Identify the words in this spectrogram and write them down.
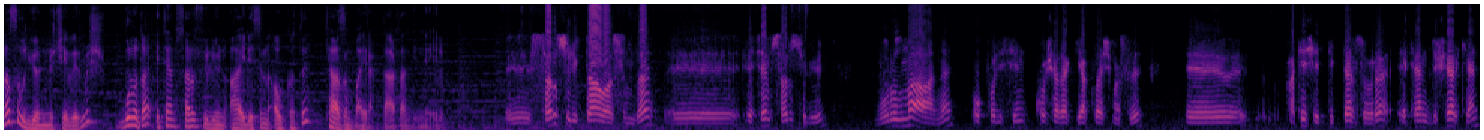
nasıl yönünü çevirmiş bunu da Ethem Sarısülük'ün ailesinin avukatı Kazım Bayraktar'dan dinleyelim. Ee, Sarısülük davasında e, Ethem Sarısülük'ün vurulma anı, o polisin koşarak yaklaşması, e, ateş ettikten sonra Ethem düşerken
